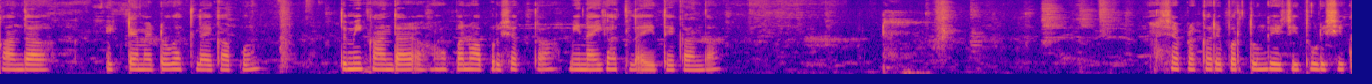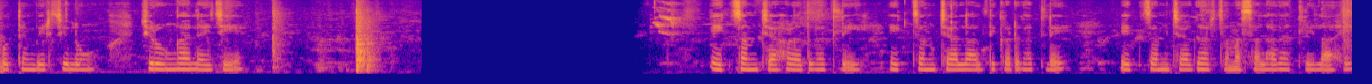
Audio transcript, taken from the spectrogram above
कांदा एक टॅमॅटो घातला आहे कापून. तुम्ही कांदा हो, पण वापरू शकता. मी नाही घातला इथे कांदा. अशा प्रकारे परतून घ्यायची. थोडीशी कोथिंबीर चिरून चिरून घालायची. एक चमचा हळद घातली. एक चमचा लाल तिखट घातले. एक चमचा घरचा मसाला घातलेला आहे.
